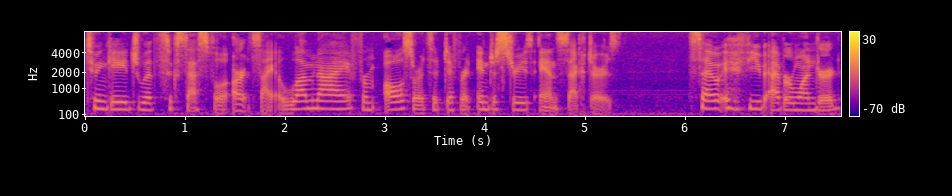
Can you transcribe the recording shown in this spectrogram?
to engage with successful Art Sci alumni from all sorts of different industries and sectors. So, if you've ever wondered,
